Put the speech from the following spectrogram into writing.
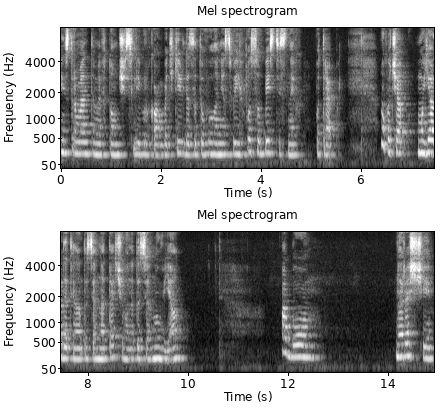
інструментами, в тому числі в руках батьків для задоволення своїх особистісних потреб. Ну, хоча б моя дитина досягне те, чого не досягнув я. Або нарешті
